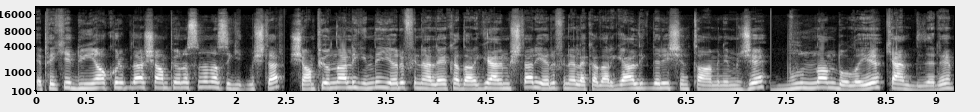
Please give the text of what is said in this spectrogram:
E peki Dünya Kulüpler Şampiyonası'na nasıl gitmişler? Şampiyonlar Ligi'nde yarı finale kadar gelmişler. Yarı finale kadar geldikleri için tahminimce bundan dolayı kendileri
